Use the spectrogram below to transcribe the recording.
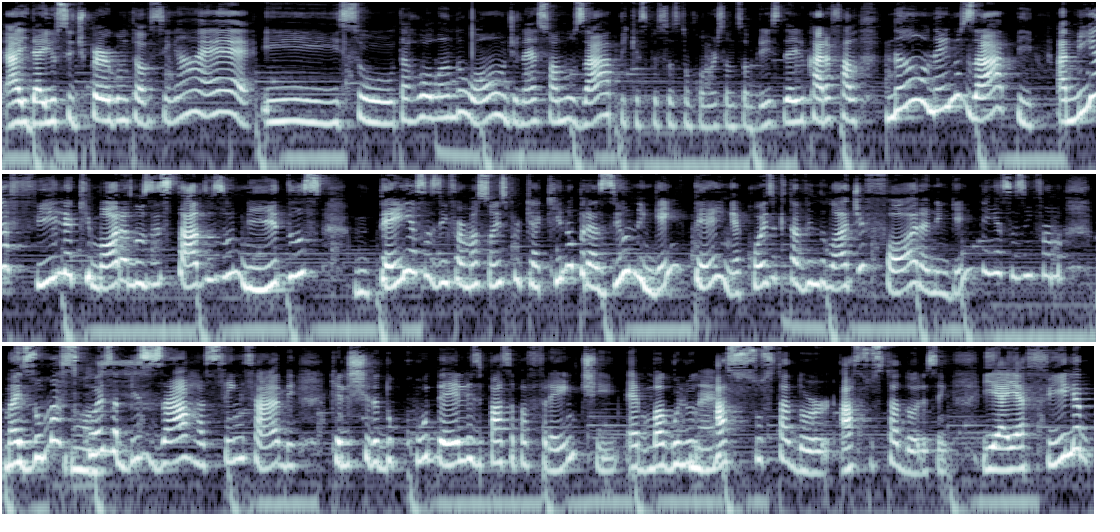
Aí daí o Cid perguntava assim: ah, é? E isso tá rolando onde, né? Só no zap que as pessoas estão conversando sobre isso. Daí o cara fala: não, nem no zap. A minha filha que mora nos Estados Unidos tem essas informações, porque aqui no Brasil ninguém tem. É coisa que tá vindo lá de fora. Ninguém tem essas informações. Mas umas coisas bizarras, assim, sabe? Que eles tiram do cu deles e passa pra frente. É um bagulho Né? assustador. Assustador, assim. E aí a filha,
